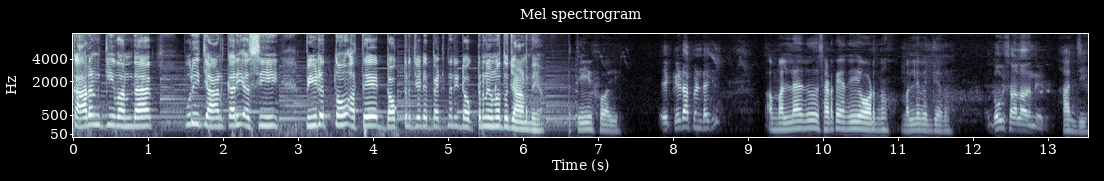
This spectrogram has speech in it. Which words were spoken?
ਕਾਰਨ ਕੀ ਬਣਦਾ ਹੈ? ਪੂਰੀ ਜਾਣਕਾਰੀ ਅਸੀਂ ਪੀੜਤ ਤੋਂ ਅਤੇ ਡਾਕਟਰ ਜਿਹੜੇ ਵੈਟਰਨਰੀ ਡਾਕਟਰ ਨੇ ਉਹਨਾਂ ਤੋਂ ਜਾਣਦੇ ਹਾਂ। ਲਤੀਫ ਆ ਜੀ। ਇਹ ਕਿਹੜਾ ਪਿੰਡ ਹੈ ਜੀ? ਆ ਮੱਲੇ ਤੋਂ ਸੜਕ ਜਾਂਦੀ ਔੜ ਨੂੰ ਮੱਲੇ ਵਿਦਿਆ ਤੋਂ। ਗਊਸ਼ਾਲਾ ਦੇ ਨੇੜੇ। ਹਾਂਜੀ।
